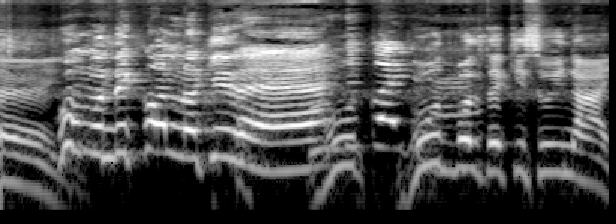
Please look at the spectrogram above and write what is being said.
এই। হুমুন্দি করল কি রে? ভূত ভূত বলতে কিছুই নাই।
